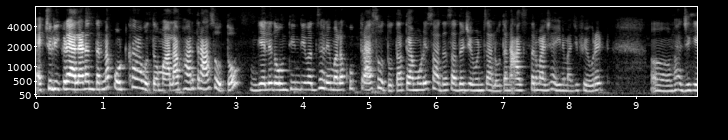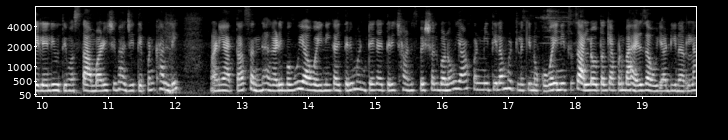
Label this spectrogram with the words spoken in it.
ॲक्च्युली इकडे आल्यानंतर ना पोट खराब होतं. मला फार त्रास होतो. गेले दोन तीन दिवस झाले मला खूप त्रास होत होता. त्यामुळे साधं साधं जेवण चालू होतं. आणि आज तर माझ्या आईने माझी फेवरेट भाजी केलेली होती. मस्त आंबाडीची भाजी ते पण खाल्ली. आणि आता संध्याकाळी बघूया वहिनी काहीतरी म्हणते काहीतरी छान स्पेशल बनवूया. पण मी तिला म्हटलं की नको वहिनीचं चाललं होतं की आपण बाहेर जाऊया डिनरला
